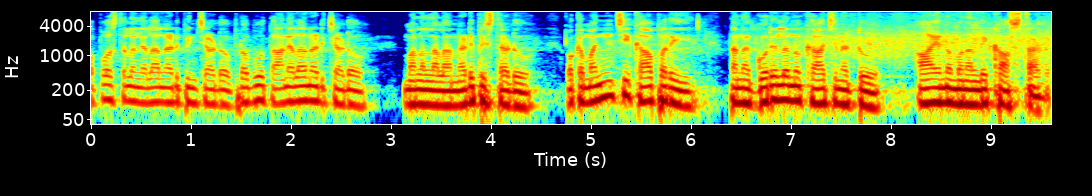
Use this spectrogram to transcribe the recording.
అపోస్తులను ఎలా నడిపించాడో ప్రభు తాను ఎలా నడిచాడో మనల్ని అలా నడిపిస్తాడు. ఒక మంచి కాపరి తన గొర్రెలను కాచినట్టు ఆయన మనల్ని కాస్తాడు.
